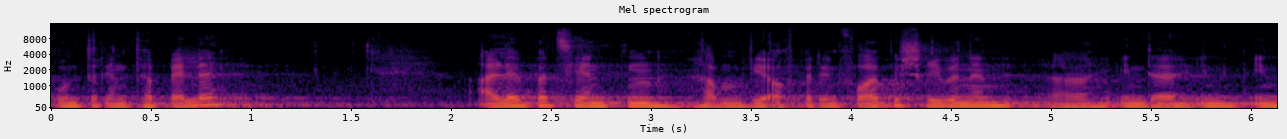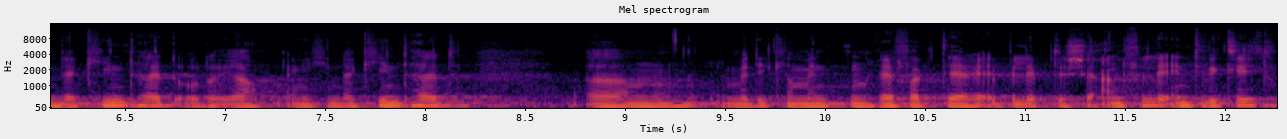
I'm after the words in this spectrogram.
unteren Tabelle. Alle Patienten haben wir auch bei den vorher beschriebenen äh, in, der, in, in der Kindheit oder ja, eigentlich in der Kindheit ähm, medikamentenrefraktäre epileptische Anfälle entwickelt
